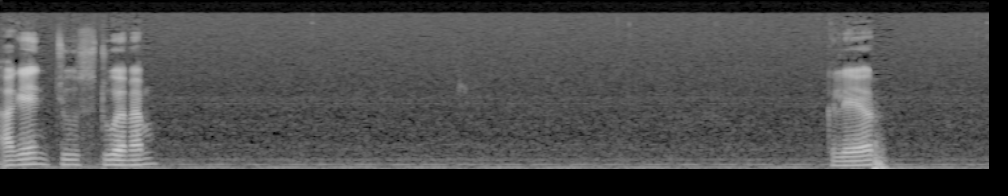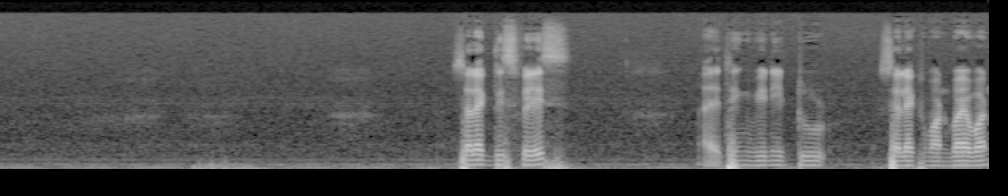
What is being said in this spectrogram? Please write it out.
Again choose 2 mm clear. Select this face. I think we need to select one by one.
